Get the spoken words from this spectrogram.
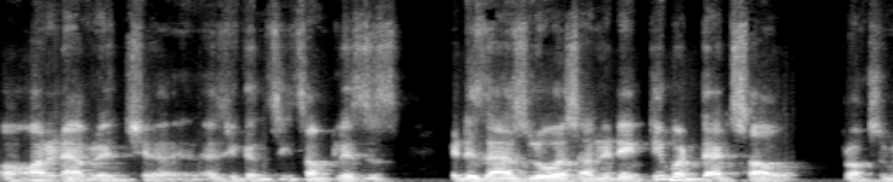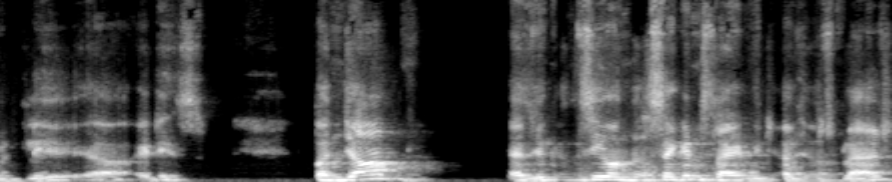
on an average uh, as you can see. Some places it is as low as 180 but that's how approximately uh, it is. Punjab as you can see on the second slide, which I've just flashed,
